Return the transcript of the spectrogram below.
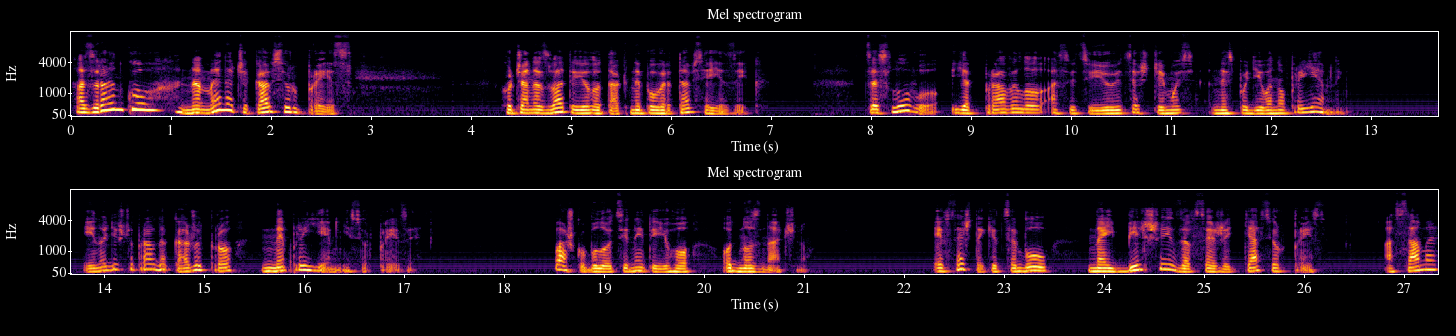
А зранку на мене чекав сюрприз. Хоча назвати його так не повертався язик. Це слово, як правило, асоціюється з чимось несподівано приємним. Іноді, щоправда, кажуть про неприємні сюрпризи. Важко було оцінити його однозначно. І все ж таки це був найбільший за все життя сюрприз, а саме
